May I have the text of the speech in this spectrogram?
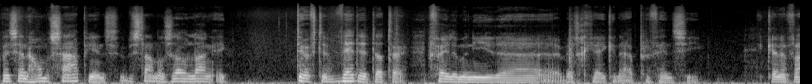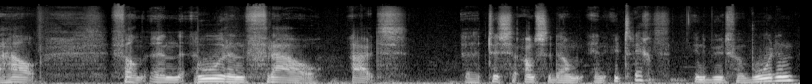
we zijn homo sapiens. We bestaan al zo lang. Ik durf te wedden dat er op vele manieren werd gekeken naar preventie. Ik ken een verhaal van een boerenvrouw uit eh, tussen Amsterdam en Utrecht, in de buurt van Woerden.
